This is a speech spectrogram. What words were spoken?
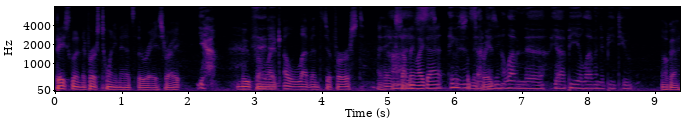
basically in the first 20 minutes of the race, right? Yeah. Moved from like did. 11th to first, I think, Uh, something like that. He was in something second. crazy. 11 to yeah, P11 to P2. Okay.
